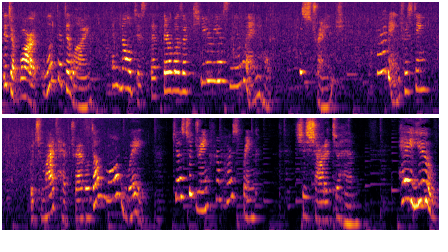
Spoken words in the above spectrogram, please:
The jaguar looked at the line and noticed that there was a curious new animal. Strange, quite interesting, which might have traveled a long way just to drink from her spring. She shouted to him, Hey, you,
